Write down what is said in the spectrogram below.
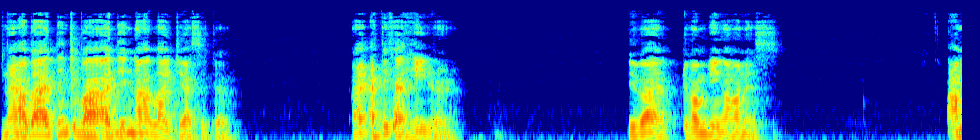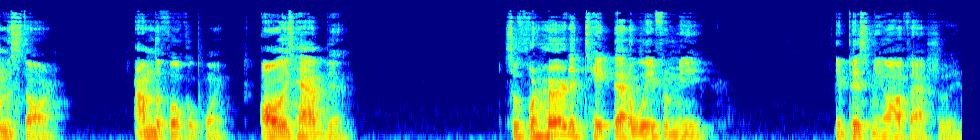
Now that I think about it, I did not like Jessica. I, I think I hate her. If I if I'm being honest. I'm the star. I'm the focal point. Always have been. So for her to take that away from me, it pissed me off actually.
